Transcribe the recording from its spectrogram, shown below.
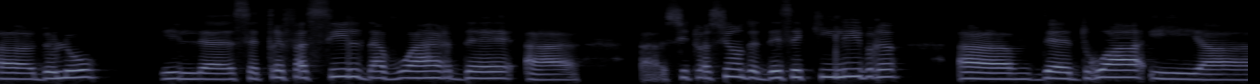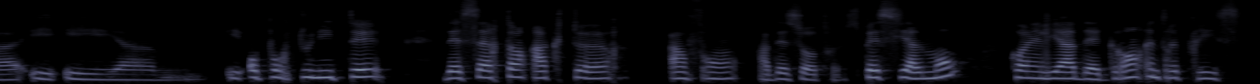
euh, de l'eau. C'est très facile d'avoir des situations de déséquilibre des droits et opportunités de certains acteurs en front à des autres, spécialement quand il y a des grandes entreprises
